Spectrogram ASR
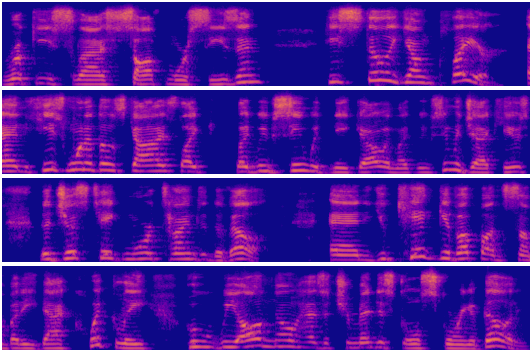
rookie slash sophomore season. He's still a young player. And he's one of those guys like like we've seen with Nico and like we've seen with Jack Hughes that just take more time to develop. And you can't give up on somebody that quickly who we all know has a tremendous goal scoring ability.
